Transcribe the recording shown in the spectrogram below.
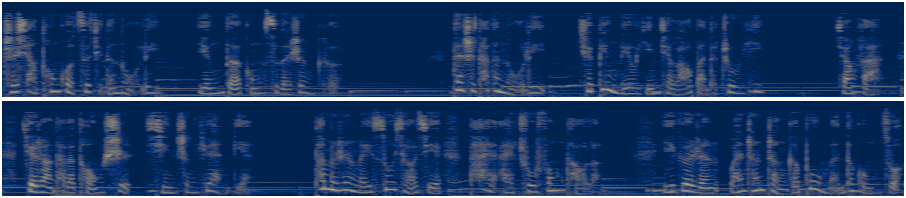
只想通过自己的努力。赢得公司的认可，但是她的努力却并没有引起老板的注意，相反，却让她的同事心生怨念。他们认为苏小姐太爱出风头了，一个人完成整个部门的工作，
